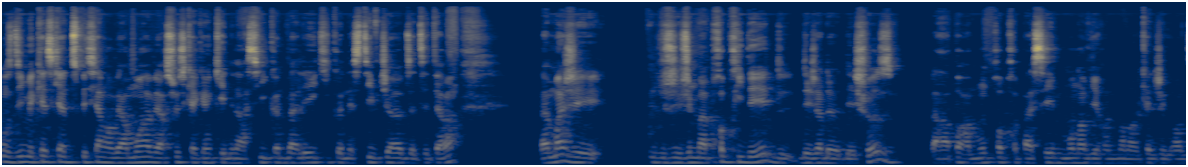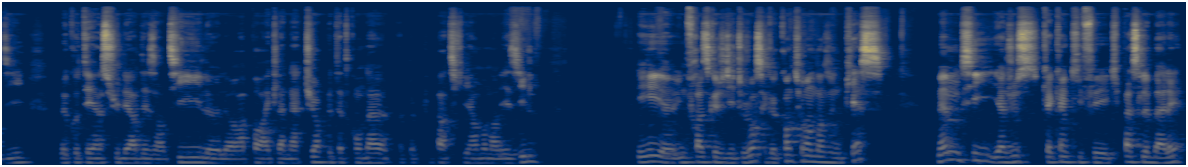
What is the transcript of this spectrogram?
on se dit, mais qu'est-ce qu'il y a de spécial envers moi versus quelqu'un qui est né dans la Silicon Valley, qui connaît Steve Jobs, etc. Ben, moi, j'ai ma propre idée déjà de- des choses par rapport à mon propre passé, mon environnement dans lequel j'ai grandi, le côté insulaire des Antilles, le, rapport avec la nature, peut-être qu'on a un peu plus particulièrement dans les îles. Et euh, une phrase que je dis toujours, c'est que quand tu rentres dans une pièce, même s'il y a juste quelqu'un qui, qui passe le balai,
